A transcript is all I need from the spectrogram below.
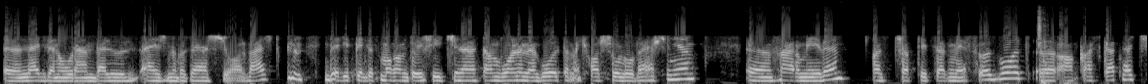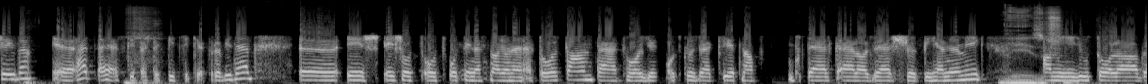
ö, 40 órán belül ejtsd meg az első alvást. De egyébként ezt magamtól is így csináltam volna, mert voltam egy hasonló versenyen három éve, az csak 200 mérföld volt a Kaszkát-hegységben, Ö, hát ehhez képest egy picit rövidebb, és, és ott, ott, ott én ezt nagyon eltoltam, tehát hogy ott közel két nap telt el az első pihenőmig, Jézus. ami így utólag,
